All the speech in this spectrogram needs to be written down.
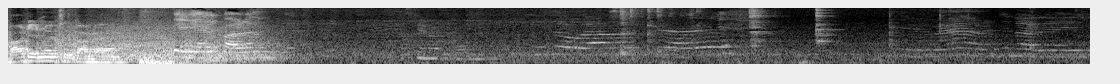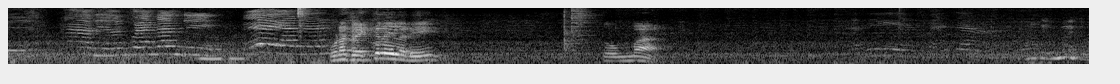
காடி என்ன வச்சுருக்காங்க? உனக்கு வைக்கல இல்லடி சும்மா. Jadi.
